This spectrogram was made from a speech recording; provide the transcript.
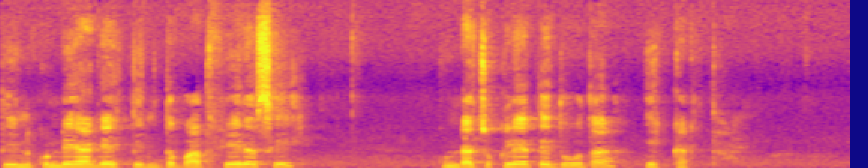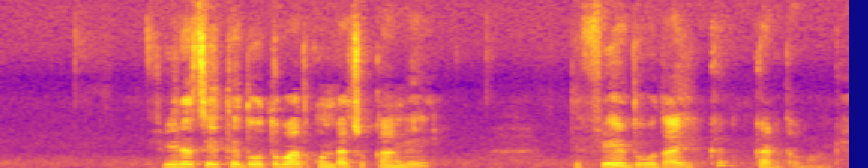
ਤਿੰਨ ਕੁੰਡੇ ਆ ਗਏ। ਤਿੰਨ ਤੋਂ ਬਾਅਦ ਫਿਰ ਅਸੀਂ ਕੁੰਡਾ ਚੁੱਕ ਲਿਆ ਤੇ ਦੋ ਦਾ ਇੱਕ ਕਰਤਾ। ਫਿਰ ਅਸੀਂ ਇੱਥੇ ਦੋ ਤੋਂ ਬਾਅਦ ਕੁੰਡਾ ਚੁੱਕਾਂਗੇ ਤੇ ਫਿਰ ਦੋ ਦਾ ਇੱਕ ਕਰ ਦਵਾਂਗੇ।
